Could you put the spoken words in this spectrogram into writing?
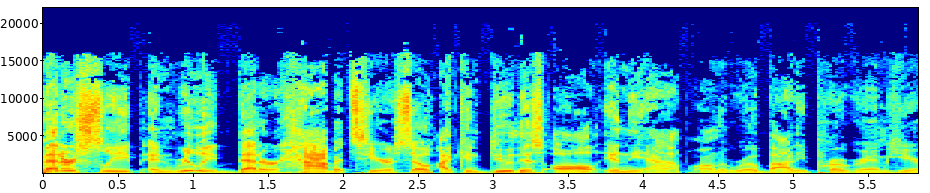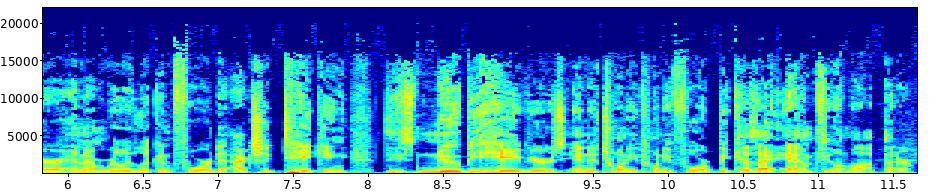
better sleep and really better habits here. So I can do this all in the app on the Ro Body program here. And I'm really looking forward to actually taking these new behaviors into 2024 because I am feeling a lot better.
